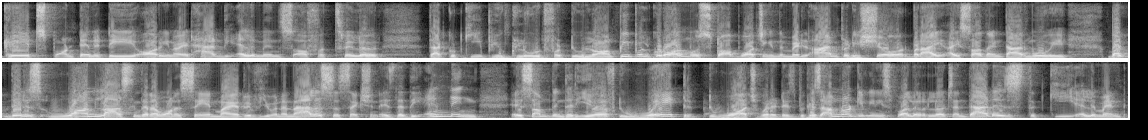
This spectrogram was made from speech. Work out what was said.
great spontaneity or you know it had the elements of a thriller that could keep you glued for too long. People could almost stop watching in the middle i'm pretty sure but i i saw the entire movie. But there is one last thing that i want to say in my review and analysis section is that the ending is something that you have to wait to watch what it is because i'm not giving any spoiler alerts and that is the key element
